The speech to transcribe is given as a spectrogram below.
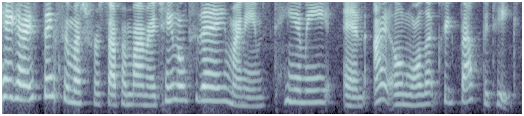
Hey guys, thanks so much for stopping by my channel today. My name's Tammy and I own Walnut Creek Bath Boutique.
